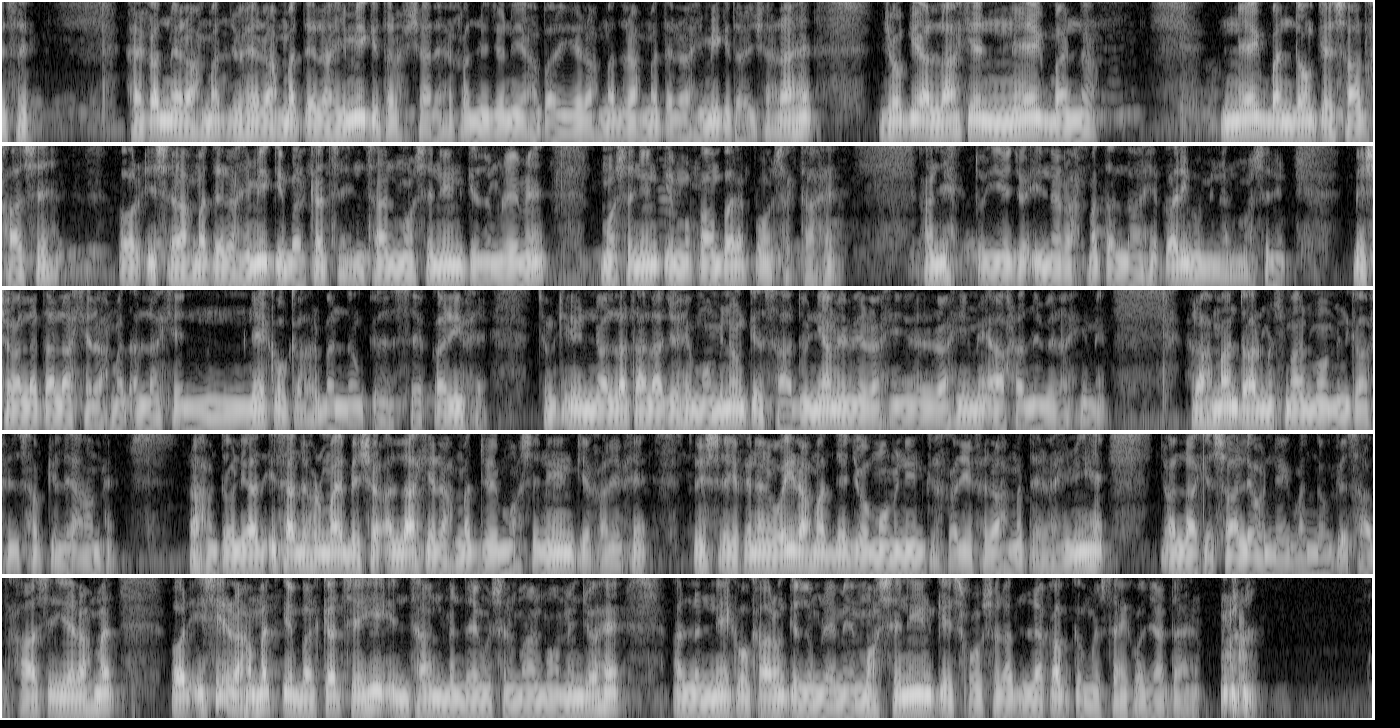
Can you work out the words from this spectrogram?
حقیقت میں رحمت جو ہے رحمت رحیمی کی طرف اشارہ ہے۔ حقیقت میں جو ہے یہاں پر یہ رحمت رحمت رحیمی کی طرف اشارہ ہے، جو کہ اللہ کے نیک بندہ، نیک بندوں کے ساتھ خاص ہے اور اس رحمت رحیمی کی برکت سے انسان محسنین کے زمرے میں محسنین کے مقام پر پہنچ سکتا ہے۔ ہاں جی تو یہ جو ان رحمت اللہ قریب من المحسنین، بے شک اللہ تعالیٰ کے رحمت اللہ کے نیک و کار بندوں کے سے قریب ہے۔ کیونکہ اللہ تعالیٰ جو ہے مومنوں کے ساتھ دنیا میں بھی رحیم رحیم ہے، آخرت میں بھی رحیم ہے۔ رحمان تو ہر مسلمان مومن کافر سب کے لیے عام ہے۔ رحمت اللہ اس حد فرمائے بے شک اللہ کی رحمت جو ہے محسنین کے قریب ہے۔ تو اس سے یقیناً وہی رحمت دے جو مومنین کے قریب رحمت رحمی ہے، جو اللہ کے سال اور نیک بندوں کے ساتھ خاص ہے یہ رحمت۔ اور اسی رحمت کے برکت سے ہی انسان بند مسلمان، مومن جو ہے، اللہ نیک و کاروں کے زمرے میں محسنین کے اس خوبصورت لقب کا مستحق ہو جاتا ہے۔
